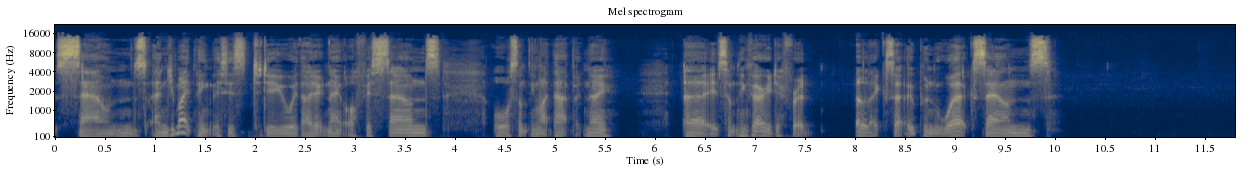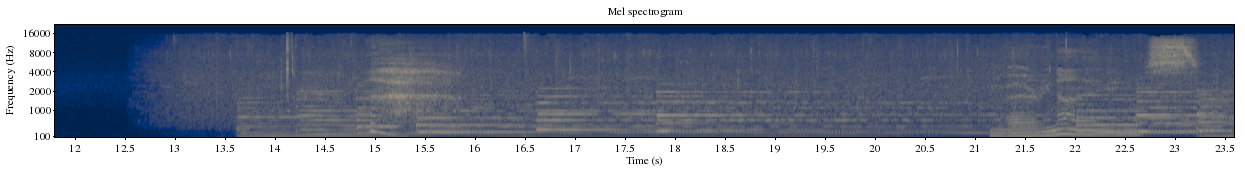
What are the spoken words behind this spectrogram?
Sounds. And you might think this is to do with, I don't know, office sounds or something like that, but no. Uh, it's something very different. Alexa, open Work Sounds. Very nice.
